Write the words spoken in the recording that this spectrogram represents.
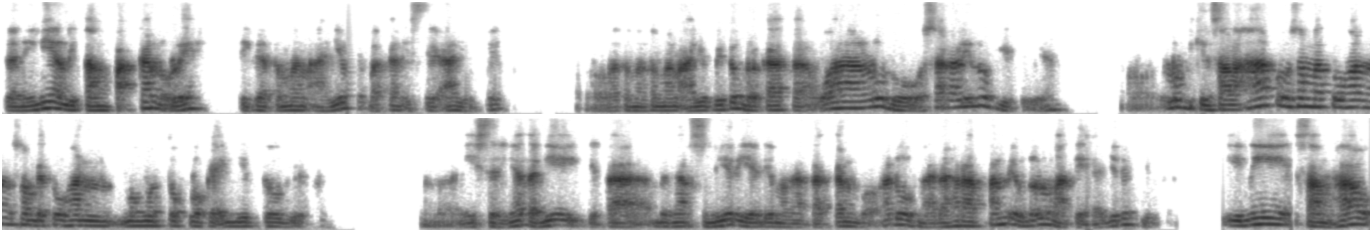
Dan ini yang ditampakkan oleh tiga teman Ayub bahkan istri Ayub ya. teman-teman Ayub itu berkata, wah lu dosa kali lu gitu ya. Lu bikin salah apa sama Tuhan sampai Tuhan mengutuk lo kayak gitu gitu. Eh, istrinya tadi kita dengar sendiri ya dia mengatakan bahwa aduh nggak ada harapan deh udah lu mati aja deh gitu. Ini somehow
